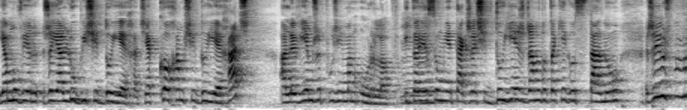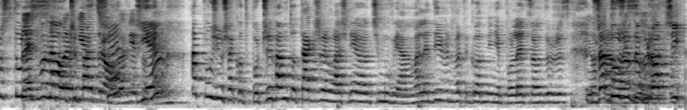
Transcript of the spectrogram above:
ja mówię, że ja lubię się dojechać, ja kocham się dojechać, ale wiem, że później mam urlop. I Mhm. to jest u mnie tak, że ja się dojeżdżam do takiego stanu, że już po prostu To ledwo na oczy patrzę, wiesz wiem, a później już jak odpoczywam, to także właśnie o Ci mówiłam, Malediwy dwa tygodnie nie polecam, to już jest Już za dużo dobroci.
